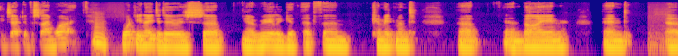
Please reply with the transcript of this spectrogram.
exactly the same way? Mm. What you need to do is uh, you know really get that firm commitment uh, and buy-in and uh,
